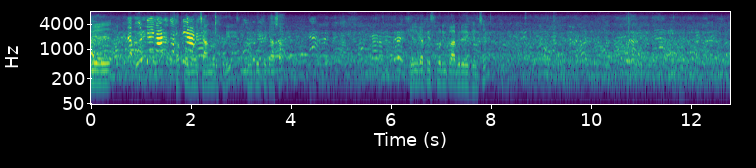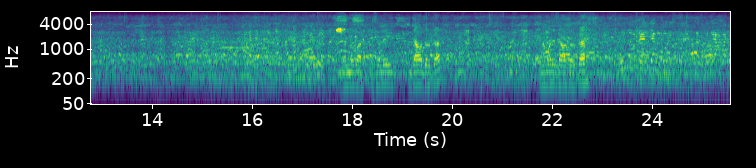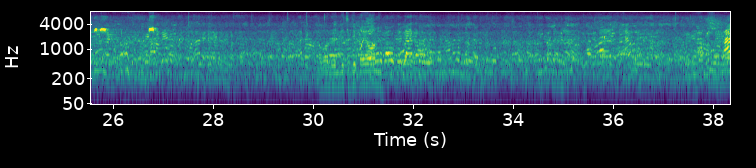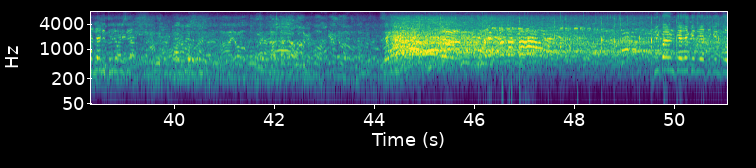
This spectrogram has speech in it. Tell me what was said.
দিয়ে সক্ষম হয়েছে ফুলপুর থেকে আসা। খেলগাতি স্পোর্টিং ক্লাবের হয়ে খেলছে। ধন্যবাদ আসলেই যাওয়া দরকার। নামাজে যাওয়া দরকার। আবার রেড দিচ্ছে দীপায়ন। দীপায়নকে রেখে দিয়েছে কিন্তু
